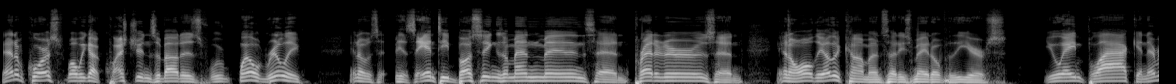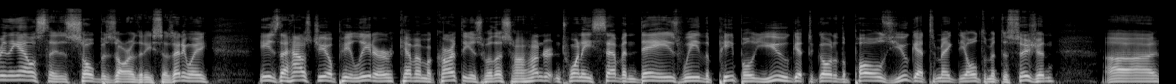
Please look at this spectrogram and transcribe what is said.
And of course, well, we got questions about his, well, really, you know, his, his anti-busing amendments and predators and, you know, all the other comments that he's made over the years. You ain't black and everything else that is so bizarre that he says. Anyway, he's the House GOP leader. Kevin McCarthy is with us. 127 days. We, the people, you get to go to the polls. You get to make the ultimate decision. Uh,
